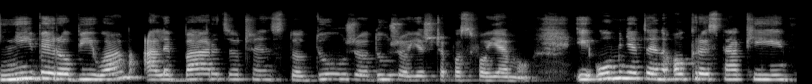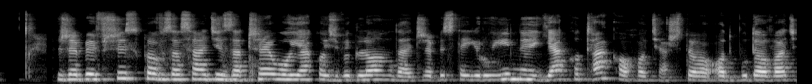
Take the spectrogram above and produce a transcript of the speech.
Niby robiłam, ale bardzo często dużo, dużo jeszcze po swojemu. I u mnie ten okres taki, żeby wszystko w zasadzie zaczęło jakoś wyglądać, żeby z tej ruiny jako tako chociaż to odbudować,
